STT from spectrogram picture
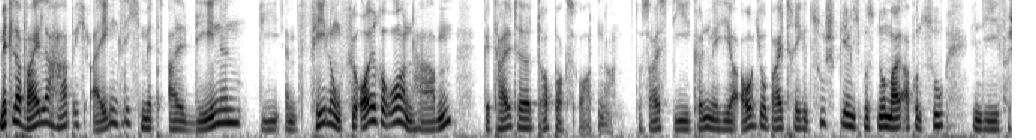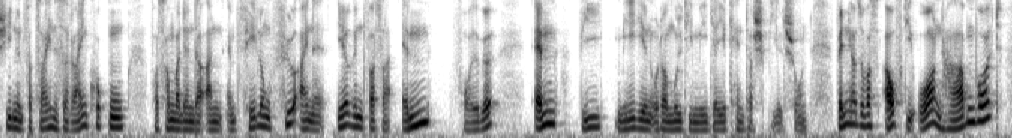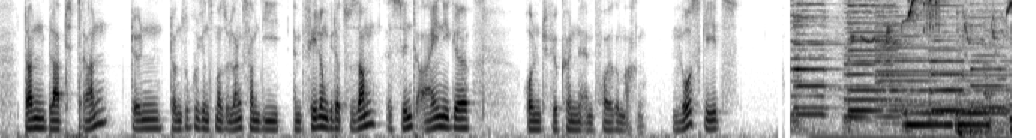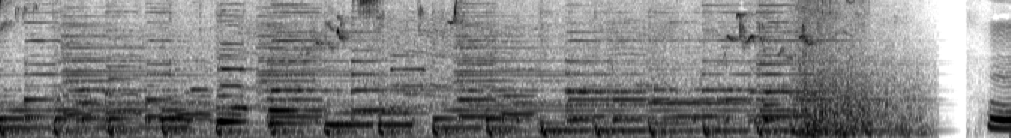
Mittlerweile habe ich eigentlich mit all denen, die Empfehlung für eure Ohren haben, geteilte Dropbox-Ordner. Das heißt, die können mir hier Audiobeiträge zuspielen. Ich muss nur mal ab und zu in die verschiedenen Verzeichnisse reingucken. Was haben wir denn da an Empfehlungen für eine Irgendwasser M-Folge? M wie Medien oder Multimedia, ihr kennt das Spiel schon. Wenn ihr also was auf die Ohren haben wollt, dann bleibt dran denn dann suche ich uns mal so langsam die Empfehlung wieder zusammen. Es sind einige und wir können eine M-Folge machen. Los geht's!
